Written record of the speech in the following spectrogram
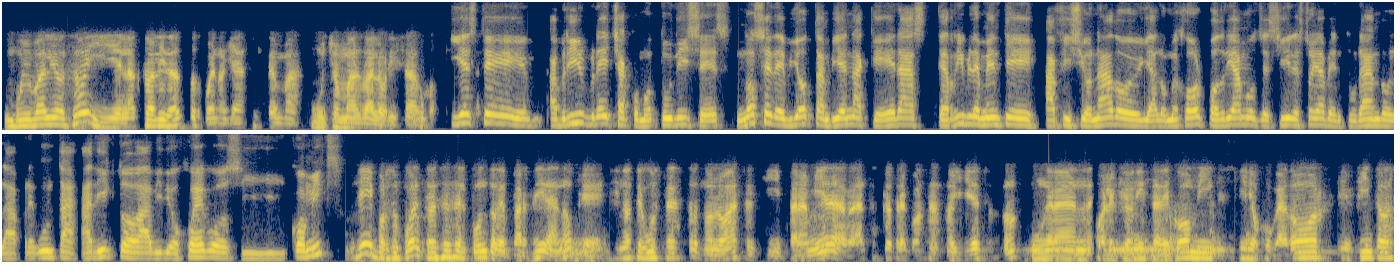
muy valioso y en la actualidad, pues bueno, ya es un tema mucho más valorizado. Y este abrir brecha, como tú dices, no se debió también a que eras terriblemente aficionado y a lo mejor podríamos decir, estoy aventurando la pregunta, adicto a videojuegos y cómics? Sí, por supuesto, ese es el punto de partida, ¿no? Que si no te gusta esto, no lo haces. Y para mí era, antes que otra cosa, soy eso, ¿no? Un gran coleccionista de cómics, videojugador, en fin, todas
